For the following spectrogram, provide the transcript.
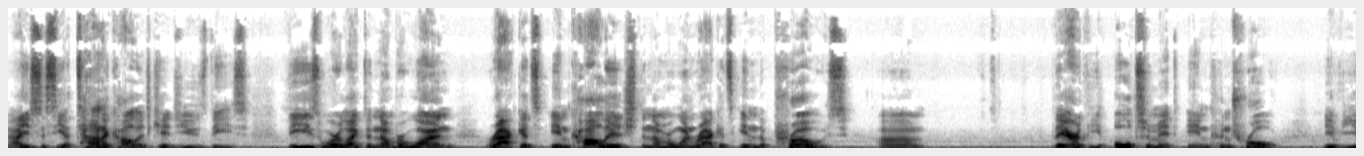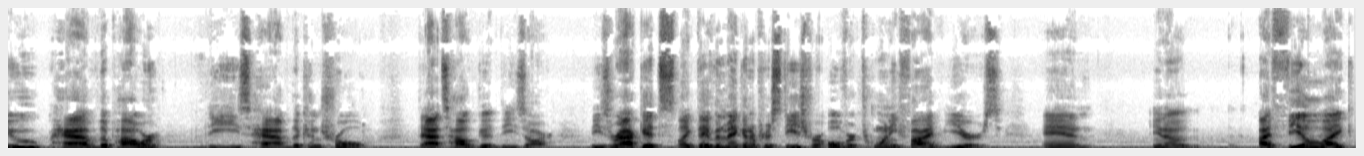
Now, I used to see a ton of college kids use these. These were like the number one rackets in college, the number one rackets in the pros. Um, they're the ultimate in control. If you have the power, these have the control. That's how good these are. These rackets, like they've been making a prestige for over 25 years. And, you know, I feel like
